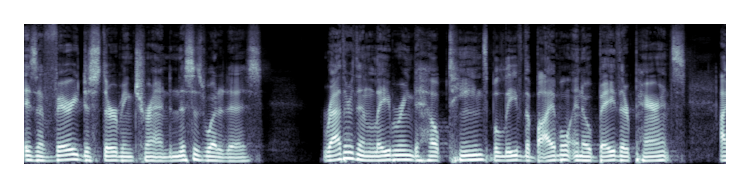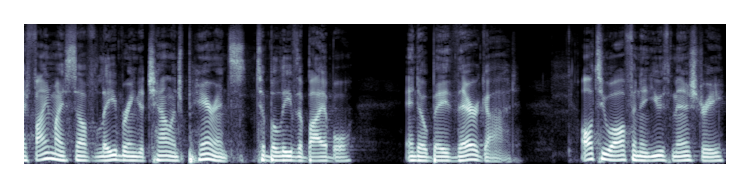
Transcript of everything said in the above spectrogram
is a very disturbing trend, and this is what it is. Rather than laboring to help teens believe the Bible and obey their parents, I find myself laboring to challenge parents to believe the Bible and obey their God. All too often in youth ministry,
